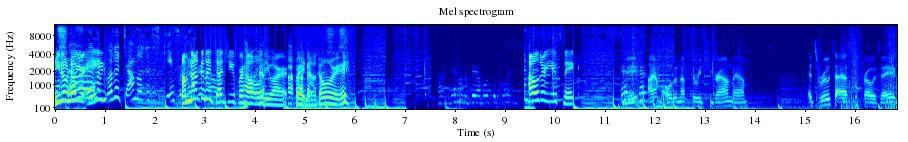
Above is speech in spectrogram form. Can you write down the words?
You don't know your age? brother downloaded this game for I'm not gonna judge you for how old you are right now. Don't worry. How old are you, Snake? Me? I am old enough to reach the ground, ma'am. It's rude to ask the pro his age.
